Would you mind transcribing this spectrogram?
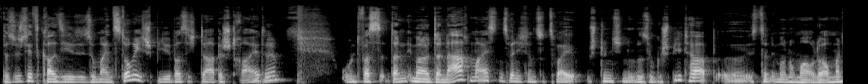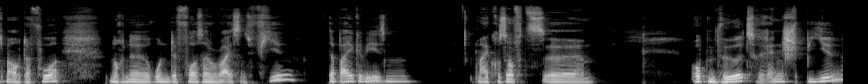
das ist jetzt quasi so mein Storyspiel, was ich da bestreite. Mhm. Und was dann immer danach meistens, wenn ich dann so zwei Stündchen oder so gespielt habe, äh, ist dann immer noch mal oder auch manchmal auch davor noch eine Runde Forza Horizon 4 dabei gewesen. Microsofts äh, Open World Rennspiel,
